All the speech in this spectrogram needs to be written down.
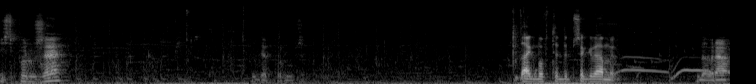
Iść po róże? Idę po róże. Tak, bo wtedy przegramy. Dobra.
